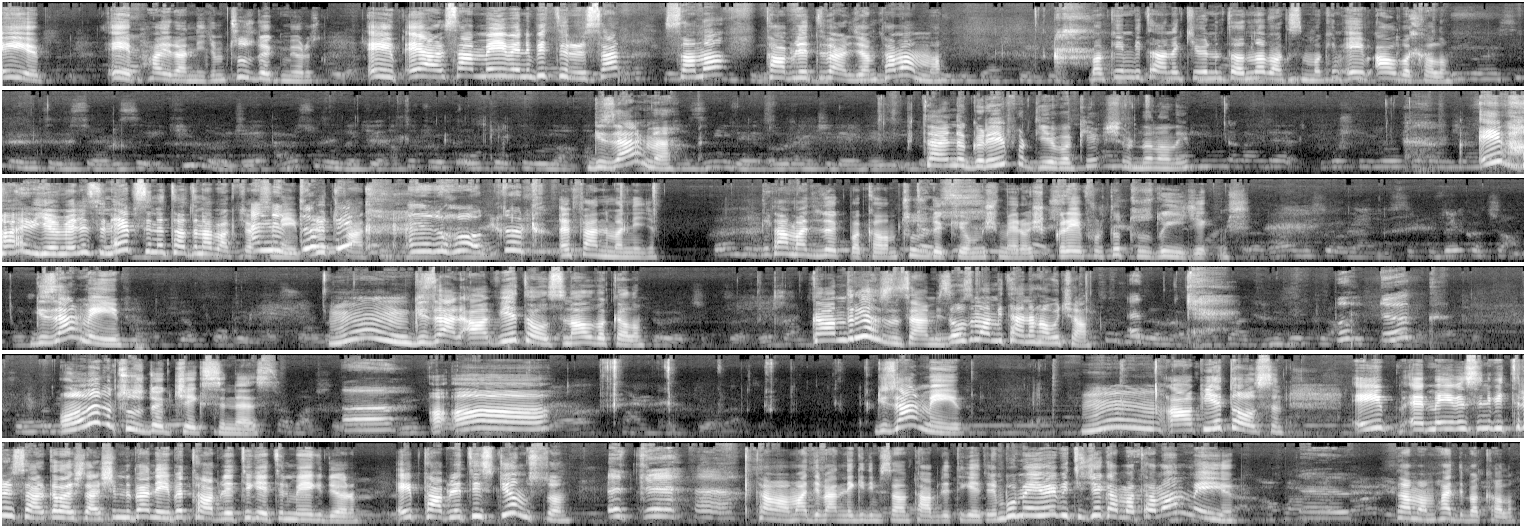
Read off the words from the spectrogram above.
Eyüp. Eyüp hayır anneciğim tuz dökmüyoruz. Eyüp eğer sen meyveni bitirirsen sana tableti vereceğim tamam mı? Bakayım bir tane kivinin tadına baksın bakayım. Eyüp al bakalım. Üniversite eğitimi sonrası 2 yıl önce Erzurum'daki Atatürk Ortaokulu'na Güzel mi? Bir tane de greyfurt diye bakayım. Şuradan alayım. Eyüp hayır yemelisin. Hepsinin tadına bakacaksın Eyüp. Lütfen. Anne dur. Efendim anneciğim. Tamam hadi dök bakalım. Tuz döküyormuş Meroş. Greyfurt'u tuzlu yiyecekmiş. Güzel mi Eyüp? Hmm, güzel. Afiyet olsun. Al bakalım. Kandırıyorsun sen bizi. O zaman bir tane havuç al. Dök. Ona da mı tuz dökeceksiniz? Aa, Aa. Güzel mi Eyüp? Hmm, afiyet olsun. Eyüp e, meyvesini bitirirse arkadaşlar şimdi ben Eyüp'e tableti getirmeye gidiyorum. Eyüp tableti istiyor musun? eti. Tamam hadi ben de gideyim sana tableti getireyim. Bu meyve bitecek ama tamam mı Eyüp? Tamam hadi bakalım.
